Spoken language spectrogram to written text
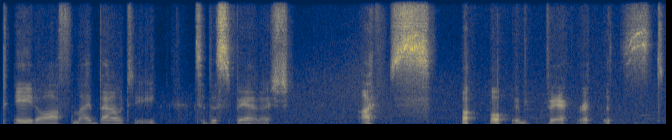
paid off my bounty to the Spanish. I'm so embarrassed.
